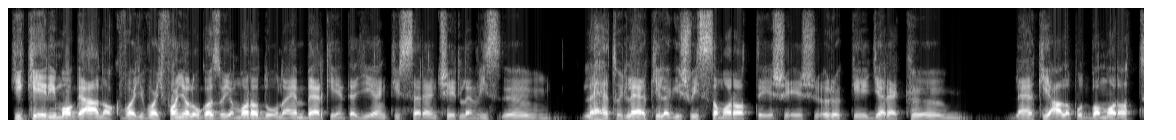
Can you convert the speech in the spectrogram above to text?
kikéri magának, vagy, vagy fanyalog az, hogy a Maradona emberként egy ilyen kis szerencsétlen visz, lehet, hogy lelkileg is visszamaradt, és, és örökké gyerek lelki állapotban maradt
